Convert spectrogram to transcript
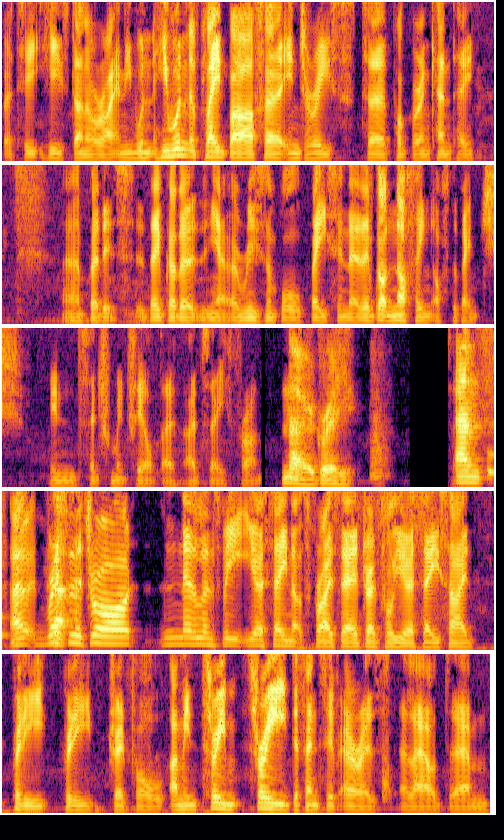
but he, he's done all right, and he wouldn't he wouldn't have played bar for injuries to Pogba and Kante. Uh, but it's they've got a you know a reasonable base in there. They've got nothing off the bench in central midfield, though. I'd say France. No, agree. So, and uh, rest that... of the draw, Netherlands beat USA. Not surprised there. Dreadful USA side. Pretty pretty dreadful. I mean, three three defensive errors allowed. Um,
